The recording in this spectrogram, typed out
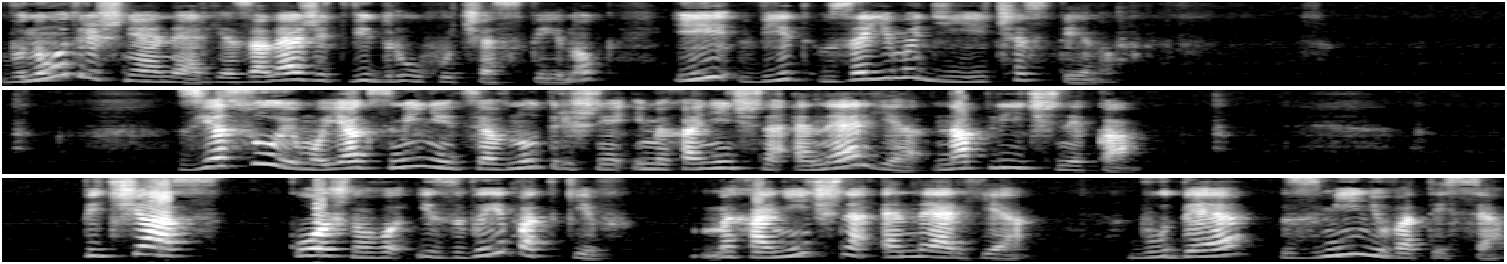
Внутрішня енергія залежить від руху частинок і від взаємодії частинок. З'ясуємо, як змінюється внутрішня і механічна енергія наплічника. Під час кожного із випадків механічна енергія буде змінюватися.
